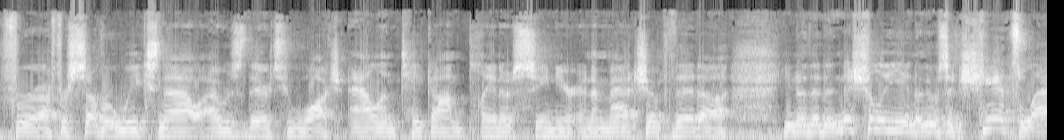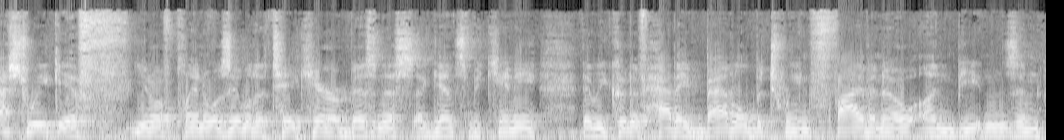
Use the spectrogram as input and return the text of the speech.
for uh, for several weeks now. I was there to watch Allen take on Plano Senior in a matchup that uh, you know that initially you know there was a chance last week if you know if Plano was able to take care of business against McKinney McKinney that we could have had a battle between 5 and 0 unbeatens and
